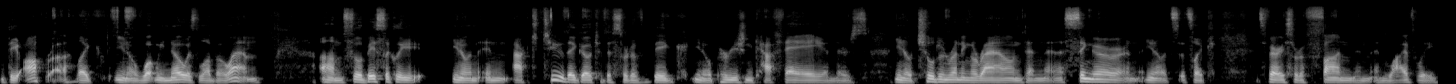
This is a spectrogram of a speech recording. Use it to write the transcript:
the opera, like you know what we know as La Boheme. Um, so basically, you know, in, in, Act Two, they go to this sort of big, you know, Parisian cafe, and there's you know children running around and, and a singer, and you know, it's it's like it's very sort of fun and, and lively,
